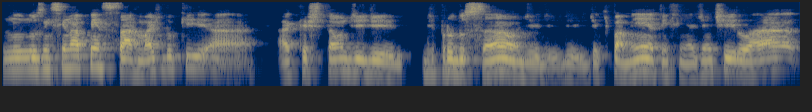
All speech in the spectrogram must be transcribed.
nos ensina a pensar mais do que a, a questão de, de, de produção, de, de, de, equipamento, enfim. A gente lá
